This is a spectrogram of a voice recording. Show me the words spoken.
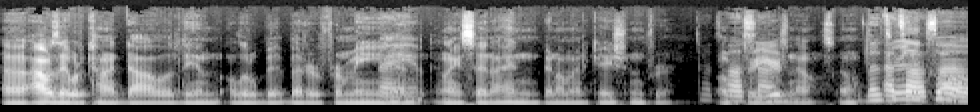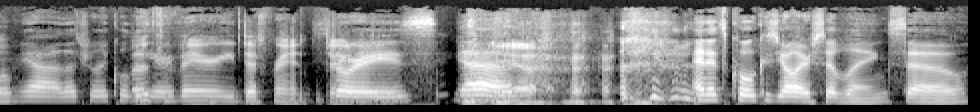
Uh, I was able to kind of dial it in a little bit better for me. Right. And, and like I said, I hadn't been on medication for That's over awesome. three years now. So That's, That's really awesome. cool. Yeah, that's really cool to hear. very different Stories. journeys. Yeah. yeah. and it's cool because y'all are siblings, so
